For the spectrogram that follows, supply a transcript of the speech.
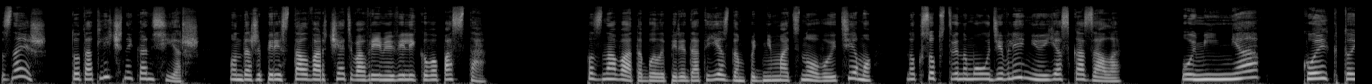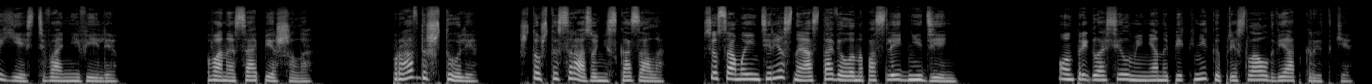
Знаешь, тот отличный консьерж. Он даже перестал ворчать во время Великого Поста. Поздновато было перед отъездом поднимать новую тему, но, к собственному удивлению, я сказала, «У меня Кое-кто есть в Аннивилле». Ванесса опешила. «Правда, что ли? Что ж ты сразу не сказала? Все самое интересное оставила на последний день». Он пригласил меня на пикник и прислал две открытки.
